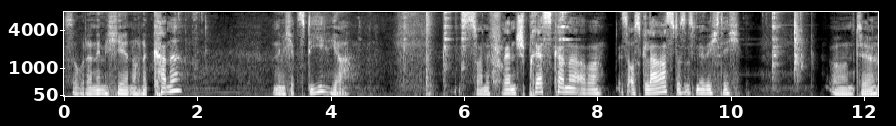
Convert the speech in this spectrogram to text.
So, dann nehme ich hier noch eine Kanne. Nehme ich jetzt die? Ja. Ist zwar eine French Presskanne, aber ist aus Glas, das ist mir wichtig. Und äh,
